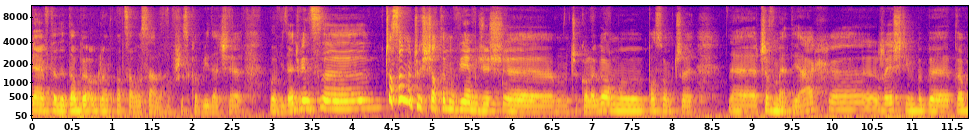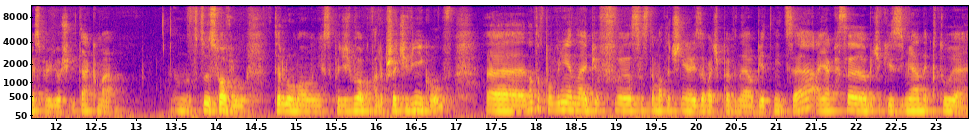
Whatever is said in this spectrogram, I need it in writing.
miałem wtedy dobry ogląd na całą salę, bo wszystko widać, było widać, więc czasami oczywiście o tym mówiłem gdzieś czy kolegom, posłom, czy E, czy w mediach, e, że jeśli Prawo i Sprawiedliwość i tak ma no, w cudzysłowie tylu, no nie chcę powiedzieć wrogów, ale przeciwników, e, no to powinien najpierw systematycznie realizować pewne obietnice, a jak chce robić jakieś zmiany, które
